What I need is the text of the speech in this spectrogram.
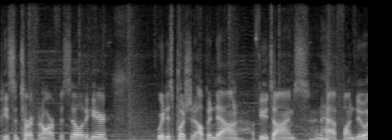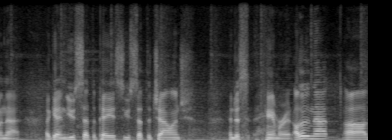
piece of turf in our facility here. We just push it up and down a few times and have fun doing that. Again, you set the pace, you set the challenge, and just hammer it. Other than that, uh,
